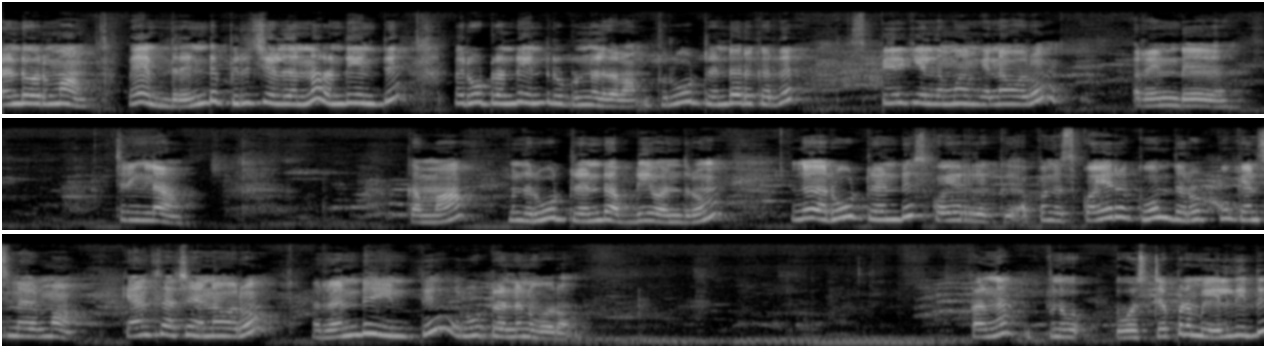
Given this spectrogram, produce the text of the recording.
ரெண்டு வருமா? ஏ இந்த ரெண்டு பிரித்து எழுதணும்னா ரெண்டு இன்ட்டு ரூட் ரெண்டு இன்ட்டு ரூட் ஒன்று எழுதலாம். இப்போ ரூட் ரெண்டு இருக்கிறது பெருக்கி எழுதும்போது நமக்கு என்ன வரும்? ரெண்டு. சரிங்களா? கம்மா. இந்த ரூட் ரெண்டு அப்படியே வந்துடும் இங்கே ரூட் ரெண்டு ஸ்கொயர் இருக்குது அப்போ இந்த ஸ்கொயருக்கும் இந்த ரூட்க்கும் கேன்சல் ஆயிருமா? கேன்சல் ஆச்சா என்ன வரும்? ரெண்டு இன்ட்டு ரூட் ரெண்டுன்னு வரும். பாருங்கள் இப்போ இந்த ஒரு ஸ்டெப்பு நம்ம எழுதிட்டு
